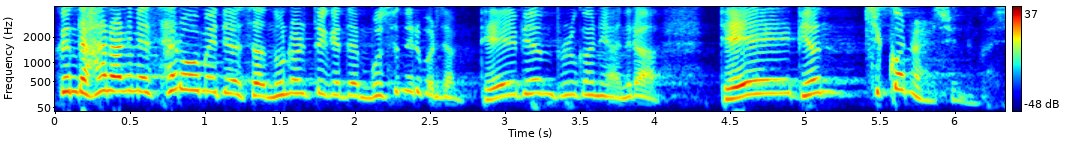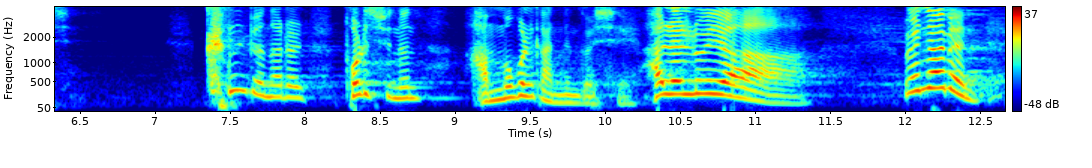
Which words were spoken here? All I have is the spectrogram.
그런데 하나님의 새로움에 대해서 눈을 뜨게 되면 무슨 일이 벌어지냐면 대변 불관이 아니라 대변 직관을 할 수 있는 것이. 큰 변화를 볼 수 있는 안목을 갖는 것이에요. 할렐루야! 왜냐하면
